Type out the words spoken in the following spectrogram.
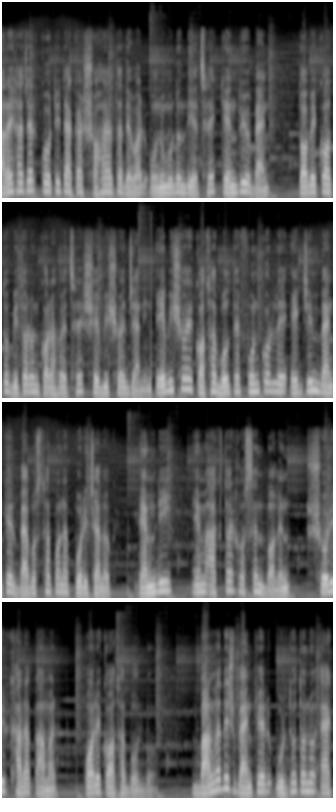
আড়াই হাজার কোটি টাকার সহায়তা দেওয়ার অনুমোদন দিয়েছে কেন্দ্রীয় ব্যাংক, তবে কত বিতরণ করা হয়েছে সে বিষয়ে জানি এ বিষয়ে কথা বলতে ফোন করলে এক্সিম ব্যাংকের ব্যবস্থাপনা পরিচালক, এমডি এম আখতার হোসেন বলেন, শরীর খারাপ আমার, পরে কথা বলব। বাংলাদেশ ব্যাংকের ঊর্ধ্বতন এক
